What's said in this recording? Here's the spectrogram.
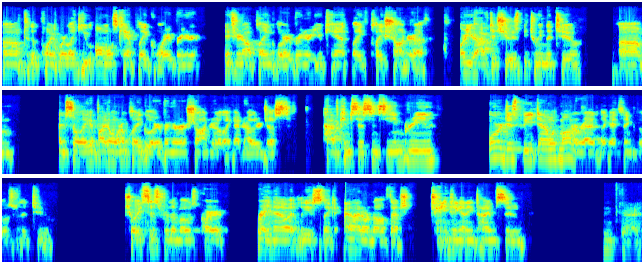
um, to the point where like you almost can't play Glorybringer. If you're not playing Glorybringer, you can't like play Chandra, or you have to choose between the two. Um, and so like if I don't want to play Glorybringer or Chandra, like I'd rather just have consistency in green, or just beat down with mono red. Like I think those are the two choices for the most part right now, at least. Like, and I don't know if that's changing anytime soon. Okay.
